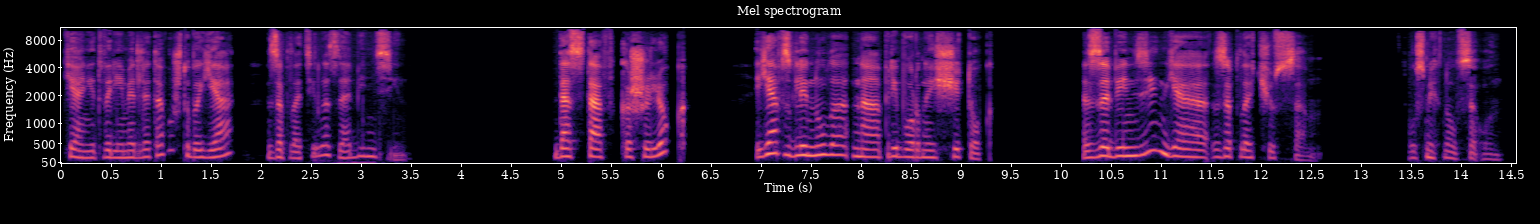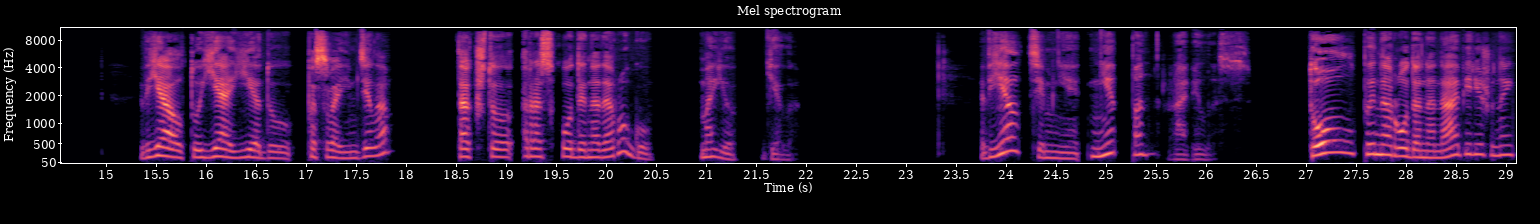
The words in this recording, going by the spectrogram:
тянет время для того, чтобы я заплатила за бензин. Достав кошелек, я взглянула на приборный щиток. За бензин я заплачу сам, усмехнулся он. В Ялту я еду по своим делам, так что расходы на дорогу мое дело. В Ялте мне не понравилось. Толпы народа на набережной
